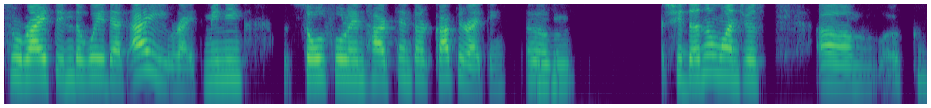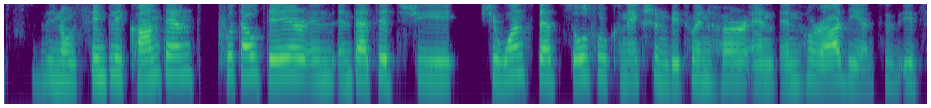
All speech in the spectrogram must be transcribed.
to write in the way that I write meaning soulful and heart-centered copywriting. Um, mm-hmm. she doesn't want just um, you know simply content put out there and and that's it. She she wants that soulful connection between her and and her audience. It's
